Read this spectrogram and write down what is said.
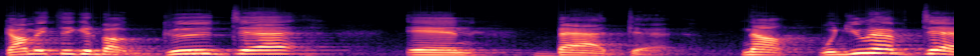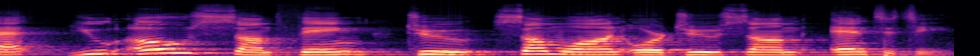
Got me thinking about good debt and bad debt. Now, when you have debt, you owe something to someone or to some entity.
